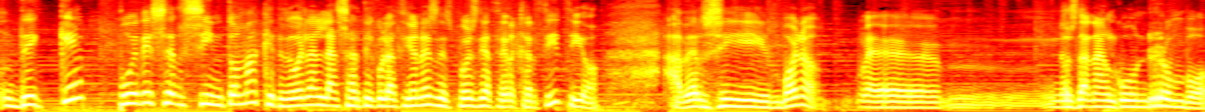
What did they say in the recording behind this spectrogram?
¿De qué puede ser síntoma que te duelan las articulaciones después de hacer ejercicio? A ver si, bueno, eh, nos dan algún rumbo.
